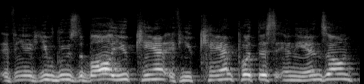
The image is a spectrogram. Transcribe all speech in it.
If you, if you lose the ball, you can't. If you can put this in the end zone,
